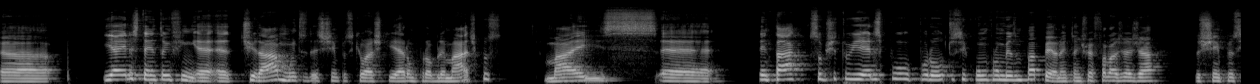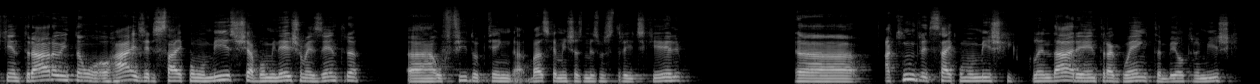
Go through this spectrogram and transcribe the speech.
Uh, e aí eles tentam, enfim, é, é, tirar muitos desses champions que eu acho que eram problemáticos, mas é, tentar substituir eles por, por outros que cumpram o mesmo papel. Né? Então a gente vai falar já já dos champions que entraram. Então o Ryze ele sai como Mist, Abomination, mas entra. Uh, o Fido, que tem basicamente as mesmas traits que ele. Uh, a Kindred sai como Mystic lendária, entra a Gwen, também outra Mystic.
